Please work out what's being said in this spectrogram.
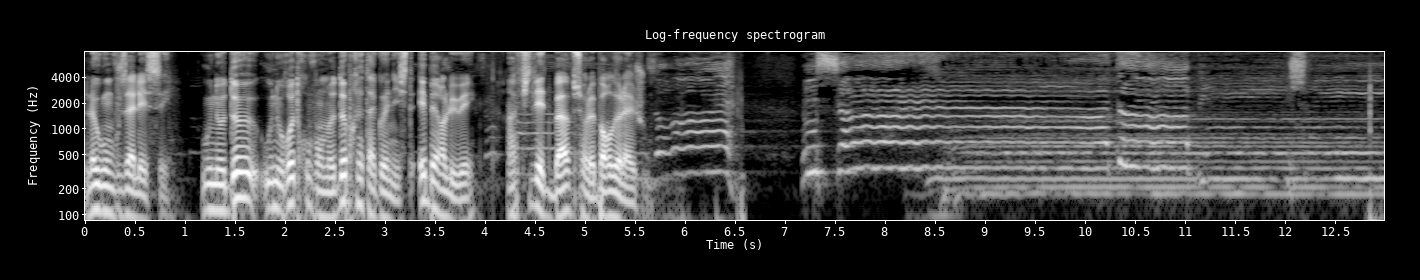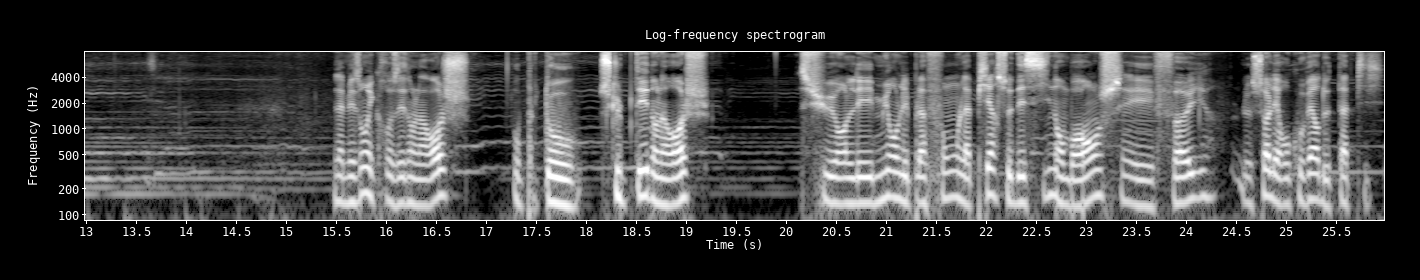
là où on vous a laissé, où, deux, où nous retrouvons nos deux protagonistes éberlués, un filet de bave sur le bord de la joue. La maison est creusée dans la roche, ou plutôt sculptée dans la roche. Sur les murs, les plafonds, la pierre se dessine en branches et feuilles. Le sol est recouvert de tapis.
